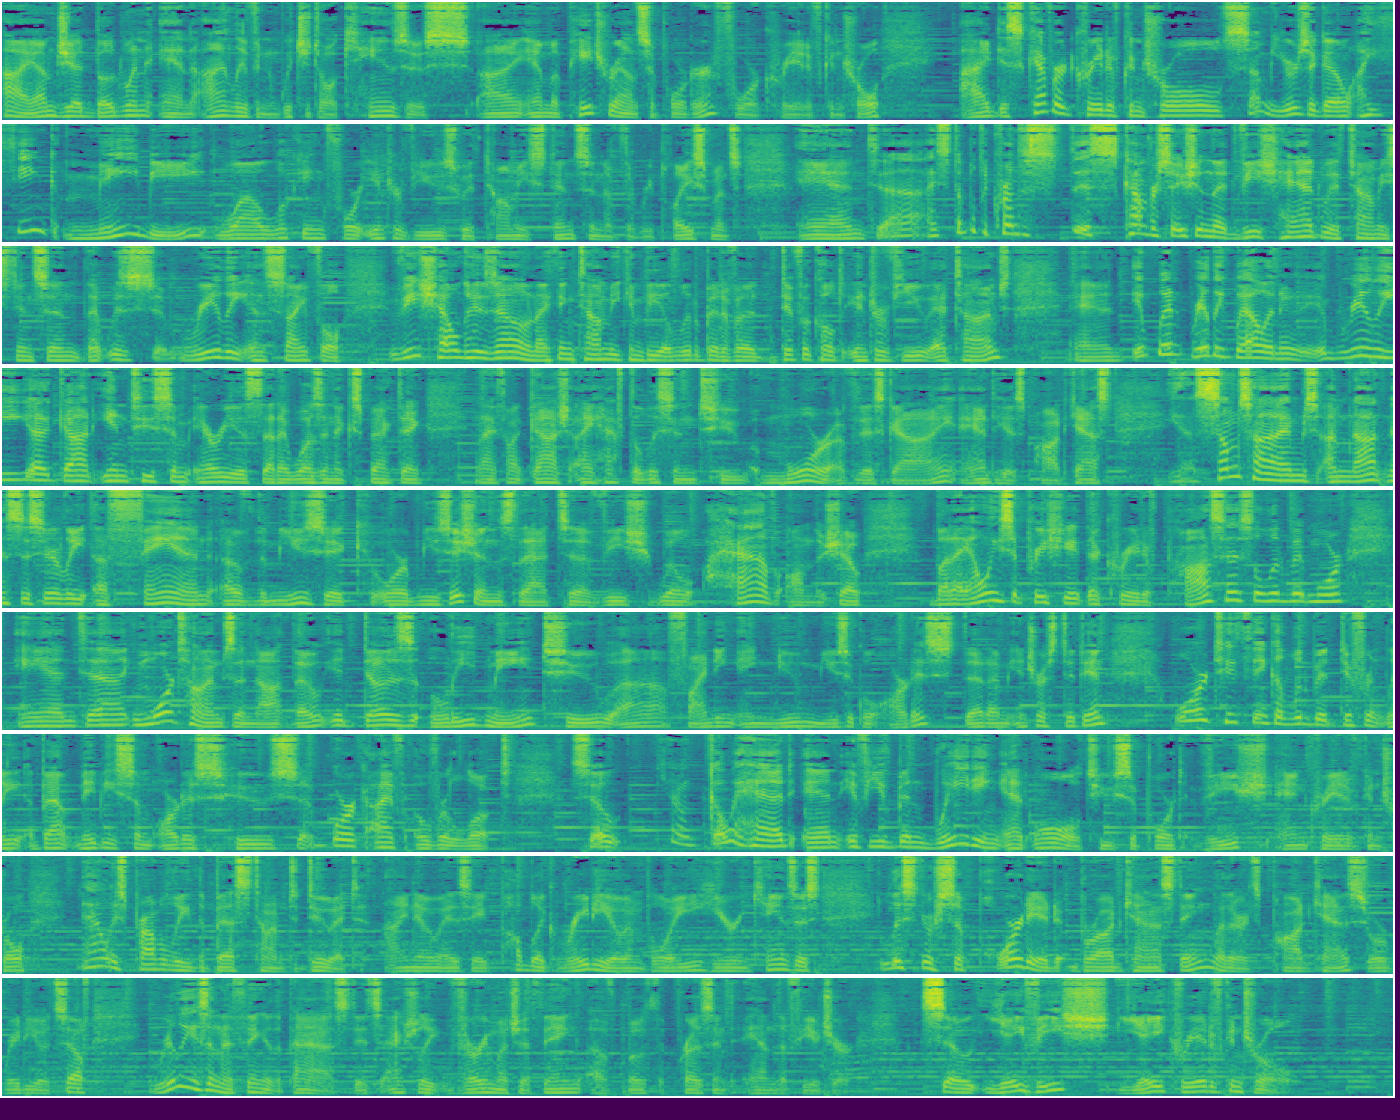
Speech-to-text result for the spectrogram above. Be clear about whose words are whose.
Speaker 1: Hi, I'm Jed Bodwin, and I live in Wichita, Kansas. I am a Patreon supporter for Kreative Kontrol. I discovered Kreative Kontrol some years ago, I think maybe while looking for interviews with Tommy Stinson of The Replacements. And uh, I stumbled across this, conversation that Vish had with Tommy Stinson that was really insightful. Vish held his own. I think Tommy can be a little bit of a difficult interview at times, and it went really well, and it, it really uh, got into some areas that I wasn't expecting. And I thought, gosh, I have to listen to more of this guy and his podcast. Yeah, sometimes I'm not necessarily a fan of the music or musicians that uh, Vish will have on the show, but I always appreciate their creative process a little bit more. And uh, more times than not, though, it does lead me to uh, finding a new musical artist that I'm interested in, or to think a little bit differently about maybe some artists whose work I've overlooked. So, you know, go ahead and if you've been waiting at all to support Vish and Kreative Kontrol, now is probably the best time to do it. I know as a public radio employee here in Kansas, listener supported broadcasting, whether it's podcasts or radio itself, really isn't a thing of the past. It's actually very much a thing of both the present and the future. So, yay Vish, yay Kreative Kontrol.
